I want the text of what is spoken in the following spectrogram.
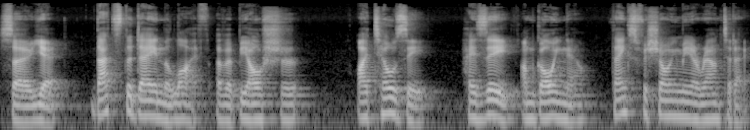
So, yeah, that's the day in the life of a Biao. I tell Z, Hey Z, I'm going now. Thanks for showing me around today.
